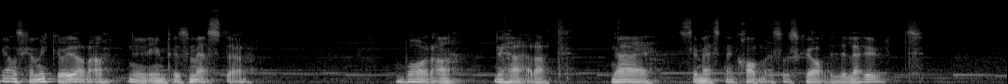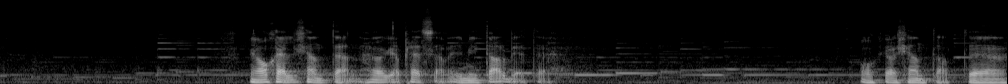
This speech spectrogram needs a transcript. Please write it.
ganska mycket att göra nu inför semester. Bara det här att när semestern kommer så ska jag vila ut. Jag har själv känt den höga pressen i mitt arbete. Och jag har känt att eh,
